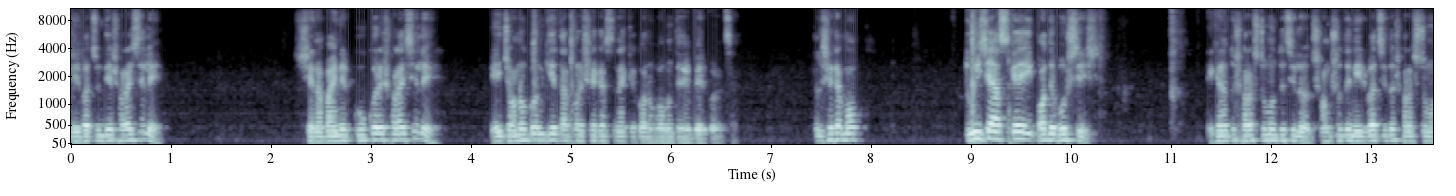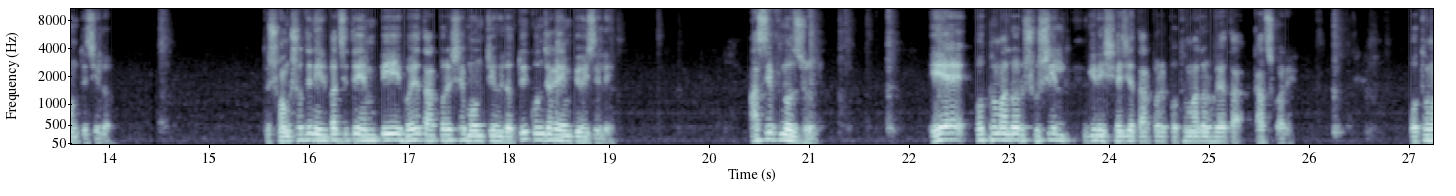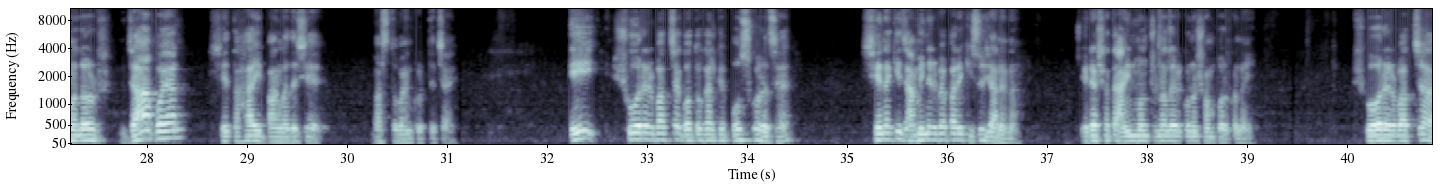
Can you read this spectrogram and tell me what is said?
নির্বাচন দিয়ে সরাইছিলে? সেনাবাহিনীর কু করে সরাইছিলে? এই জনগণ গিয়ে তারপরে শেখ হাসিনাকে গণভবন থেকে বের করেছে। তাহলে সেটা মব তুই যে আজকে এই পদে বসিস এখানে তো স্বরাষ্ট্রমন্ত্রী ছিল, সংসদে নির্বাচিত স্বরাষ্ট্রমন্ত্রী ছিল। তো সংসদে নির্বাচিত এমপি হয়ে তারপরে সে মন্ত্রী হইল। তুই কোন জায়গায় এমপি হয়েছিলি আসিফ নজরুল। এ প্রথম আলোর সুশীল গিরি সেজে তারপরে প্রথম আলোর হয়ে কাজ করে। প্রথম আলোর যা বয়ান, সে তাহাই বাংলাদেশে বাস্তবায়ন করতে চায়। এই শুয়ারের বাচ্চা গতকালকে পোস্ট করেছে, সে নাকি জামিনের ব্যাপারে কিছু জানে না। এটার সাথে আইন মন্ত্রণালয়ের কোনো সম্পর্ক নাই। শুয়ারের বাচ্চা,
